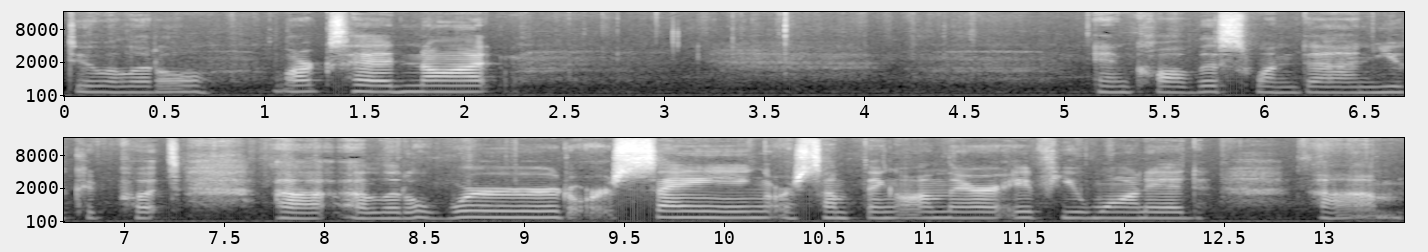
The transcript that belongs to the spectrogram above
do a little lark's head knot, and call this one done. You could put uh, a little word or saying or something on there if you wanted, um,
